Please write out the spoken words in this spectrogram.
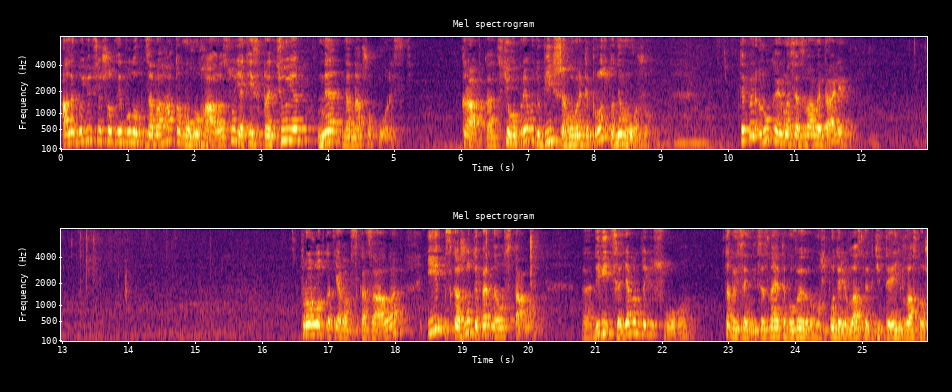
Але боюся, щоб не було забагато мого галасу, який спрацює не на нашу користь. Крапка. З цього приводу більше говорити просто не можу. Тепер рухаємося з вами далі. Про розклад я вам сказала і скажу тепер наостанок. Е, Дивіться, я вам даю слово. Та ви самі це знаєте, бо ви господарі власних дітей, власного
